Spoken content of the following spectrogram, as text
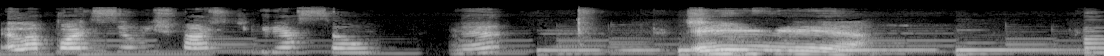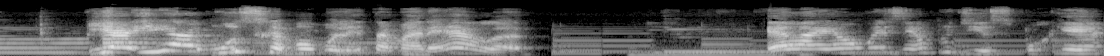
ela pode ser um espaço de criação, né? É... E aí a música Borboleta Amarela, ela é um exemplo disso, porque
